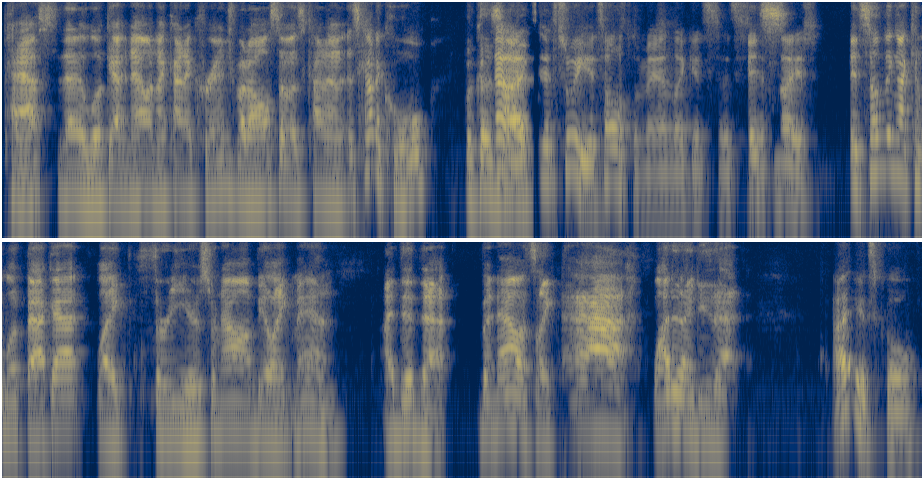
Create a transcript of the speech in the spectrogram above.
past that I look at now, and I kind of cringe, but also it's kind of it's kind of cool because no, like, it's, it's sweet. It's wholesome, man. Like it's it's it's, It's- nice. it's something I can look back at like 30 years from now and be like, man, I did that. But now it's like, ah, why did I do that? I think it's cool.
